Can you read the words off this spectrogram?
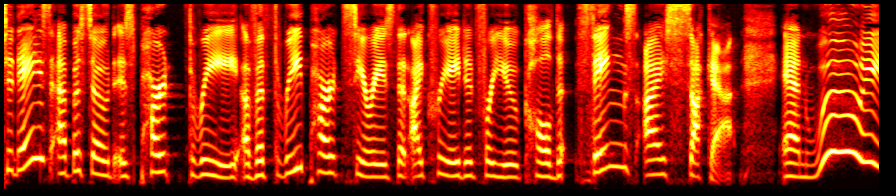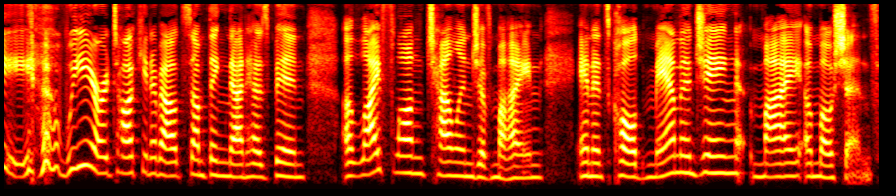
Today's episode is part three of a three part series that I created for you called Things I Suck At. And woo we are talking about something that has been a lifelong challenge of mine, and it's called managing my emotions.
